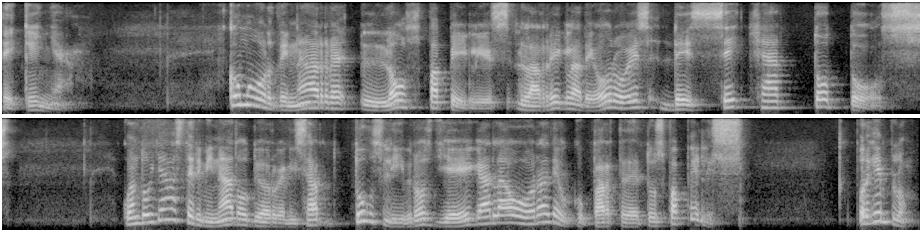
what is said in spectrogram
pequeña. ¿Cómo ordenar los papeles? La regla de oro es desecha todos. Cuando ya has terminado de organizar tus libros, llega la hora de ocuparte de tus papeles. Por ejemplo,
